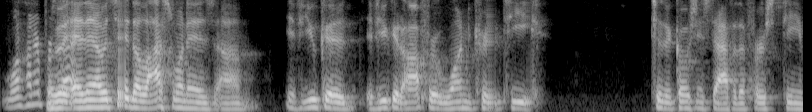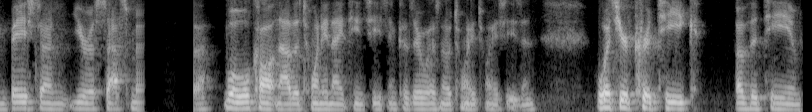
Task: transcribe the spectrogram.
one hundred percent. And then I would say the last one is um, if you could if you could offer one critique to the coaching staff of the first team based on your assessment. Uh, well, we'll call it now the 2019 season because there was no 2020 season. What's your critique of the team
